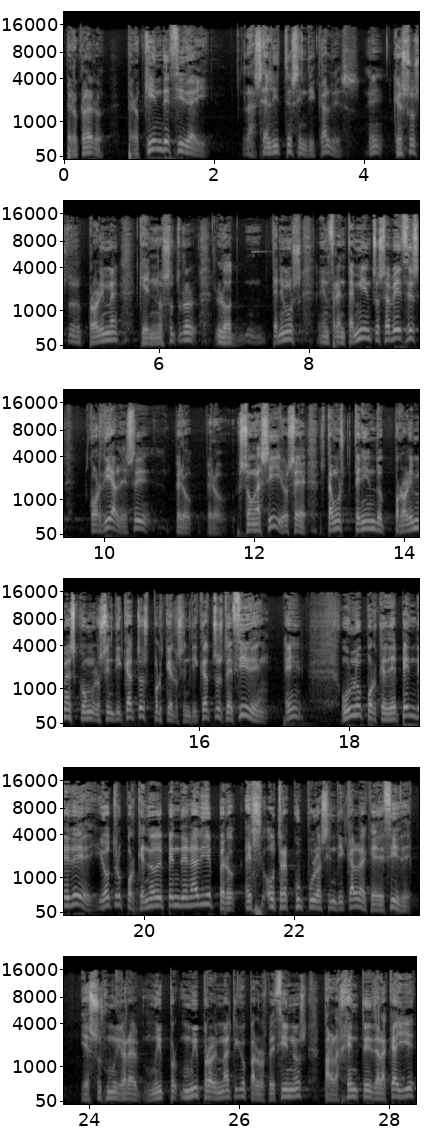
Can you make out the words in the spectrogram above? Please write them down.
pero claro, pero ¿quién decide ahí? Las élites sindicales, ¿eh? que eso es el problema que nosotros lo, tenemos enfrentamientos a veces cordiales, ¿eh? pero, pero son así. O sea, estamos teniendo problemas con los sindicatos porque los sindicatos deciden. ¿eh? Uno porque depende de y otro porque no depende de nadie, pero es otra cúpula sindical la que decide. Y eso es muy grave, muy, muy problemático para los vecinos, para la gente de la calle,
